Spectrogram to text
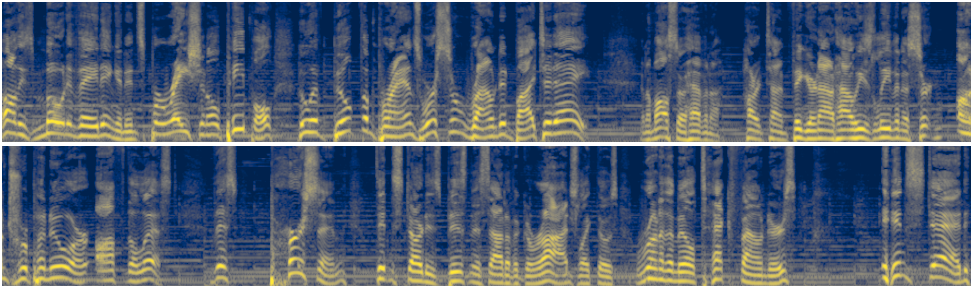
all these motivating and inspirational people who have built the brands we're surrounded by today. And I'm also having a hard time figuring out how he's leaving a certain entrepreneur off the list. This person didn't start his business out of a garage like those run of the mill tech founders. Instead,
